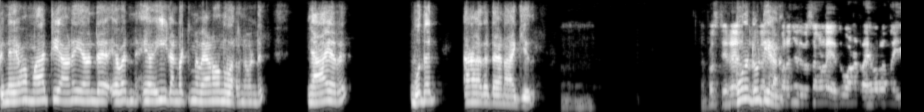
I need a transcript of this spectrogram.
പിന്നെ ഇവൻ മാറ്റിയാണ്. ഇവന്റെ ഇവൻ ഈ കണ്ടക്ടറിന് വേണമെന്ന് പറഞ്ഞുകൊണ്ട് ഞായർ ബുധൻ അങ്ങനത്തെ ടേൺ ആക്കിയത്. അപ്പൊ സ്ഥിര. പറഞ്ഞ ദിവസങ്ങളിൽ ഏതുവാണ് ഡ്രൈവർ എന്ന് ഈ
